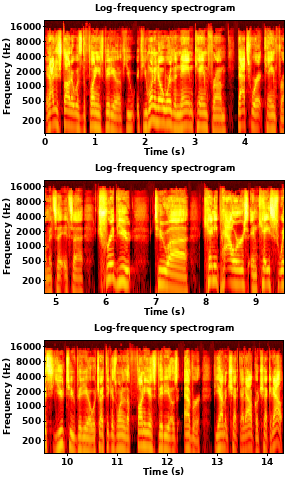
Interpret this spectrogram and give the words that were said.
And I just thought it was the funniest video. If you if you want to know where the name came from, that's where it came from. It's a it's a tribute to uh, Kenny Powers and K Swiss YouTube video, which I think is one of the funniest videos ever. If you haven't checked that out, go check it out.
